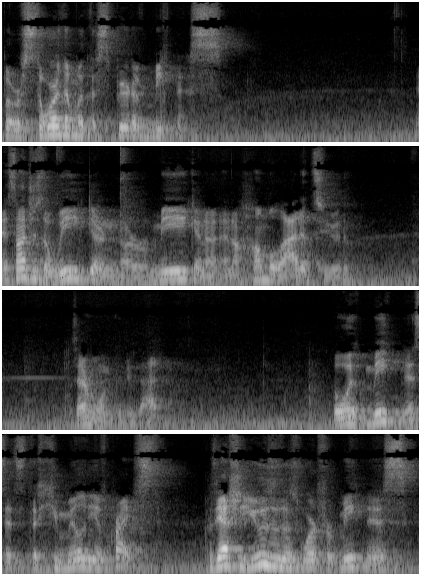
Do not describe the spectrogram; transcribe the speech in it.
But restore them with the spirit of meekness and it's not just a weak and, or meek and a, and a humble attitude, because everyone can do that. But with meekness, it's the humility of Christ. Because he actually uses this word for meekness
